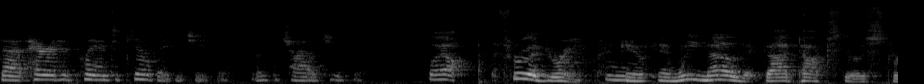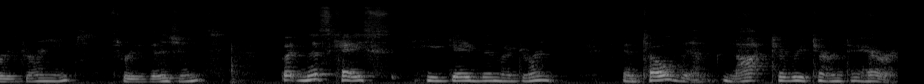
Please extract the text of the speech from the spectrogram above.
that Herod had planned to kill baby Jesus, or the child Jesus? Well, through a dream, mm-hmm. and, and we know that God talks to us through dreams, through visions, but in this case, He gave them a dream and told them not to return to Herod,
